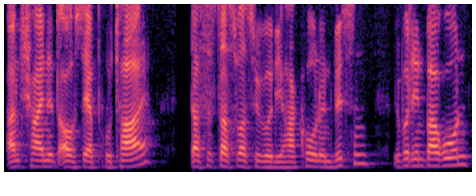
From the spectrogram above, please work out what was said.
anscheinend auch sehr brutal. Das ist das, was wir über die Hakonen wissen, über den Baron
